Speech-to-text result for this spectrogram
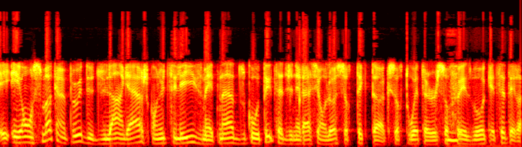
et, on se moque un peu du langage qu'on utilise maintenant du côté de cette génération-là sur TikTok, sur Twitter, sur mm. Facebook, etc.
